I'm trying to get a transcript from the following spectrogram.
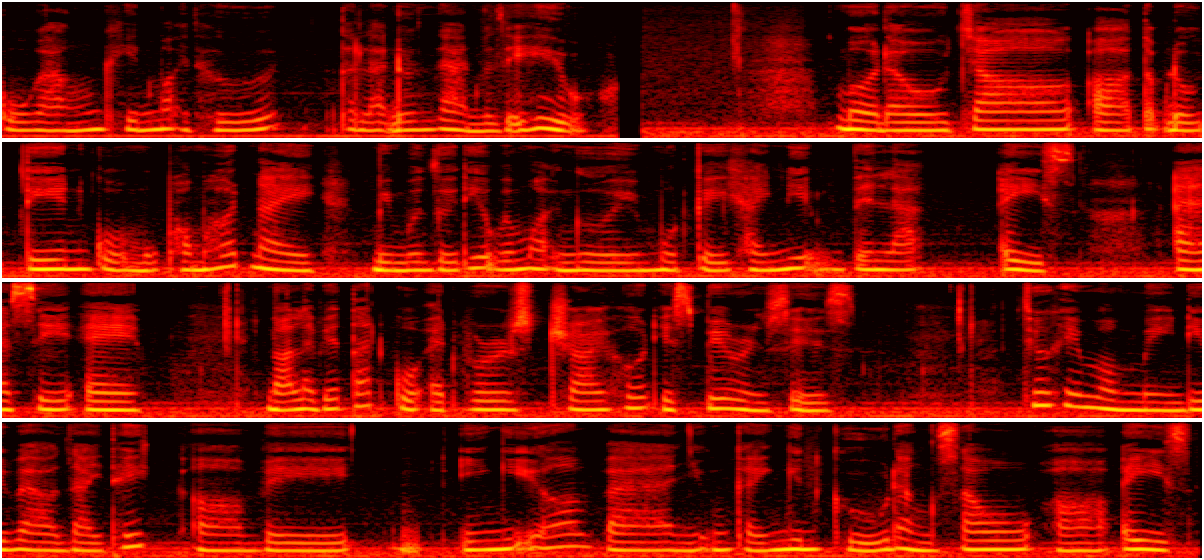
cố gắng khiến mọi thứ thật là đơn giản và dễ hiểu. Mở đầu cho uh, tập đầu tiên của mục hóng hớt này Mình muốn giới thiệu với mọi người một cái khái niệm tên là ACE ACE Nó là viết tắt của Adverse Childhood Experiences. Trước khi mà mình đi vào giải thích uh, về ý nghĩa và những cái nghiên cứu đằng sau ờ, uh, ACE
